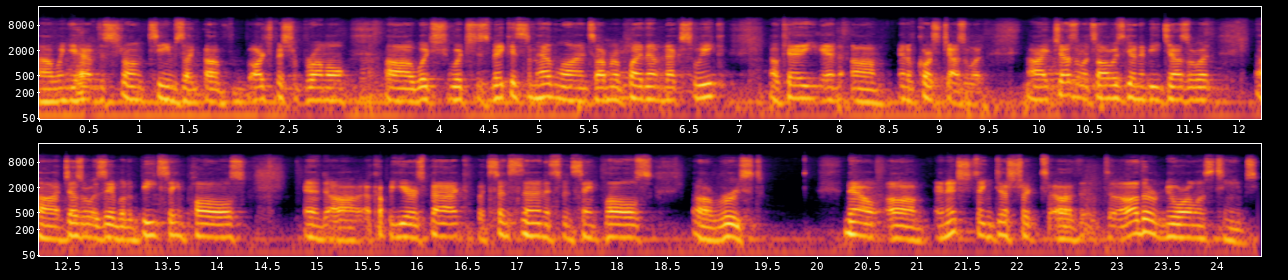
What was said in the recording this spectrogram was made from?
uh, when you have the strong teams like of Archbishop Rummel, uh, which which is making some headlines. So I'm going to play them next week, okay, and um, and of course Jesuit. All right, Jesuit's always going to be Jesuit. Uh, Jesuit was able to beat St. Paul's and uh, a couple years back, but since then it's been St. Paul's uh, Roost. Now, um, an interesting district, uh, the, the, other New Orleans teams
